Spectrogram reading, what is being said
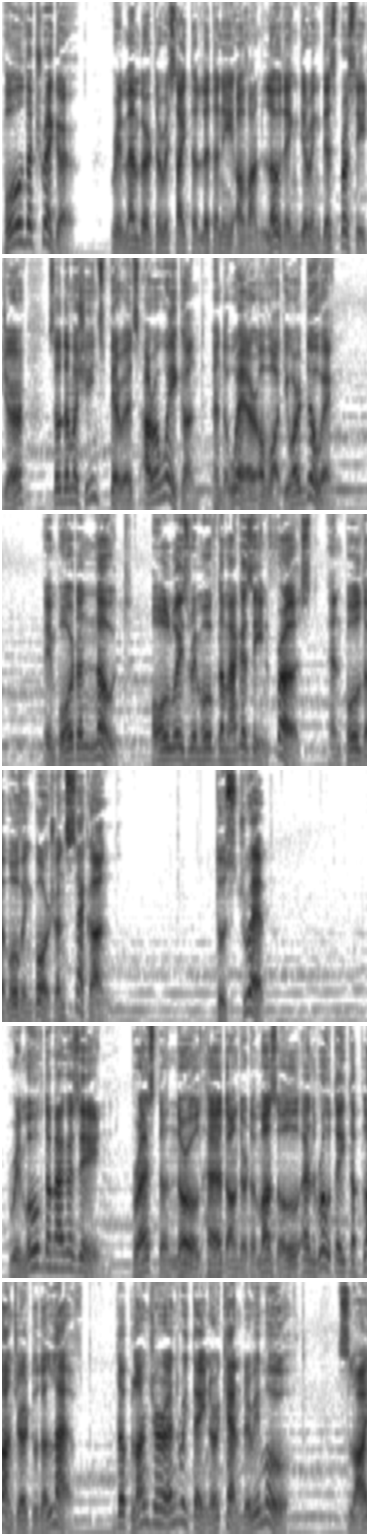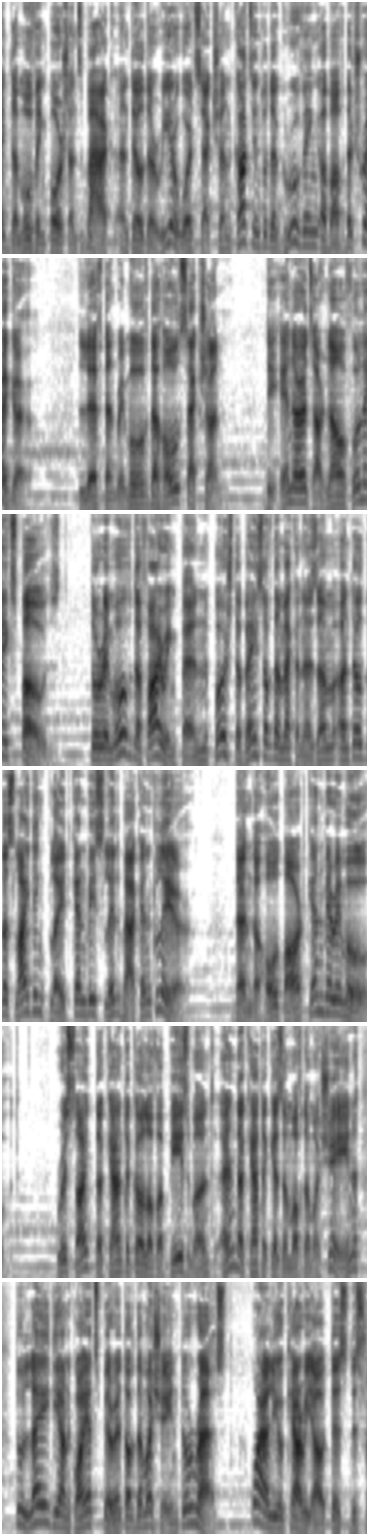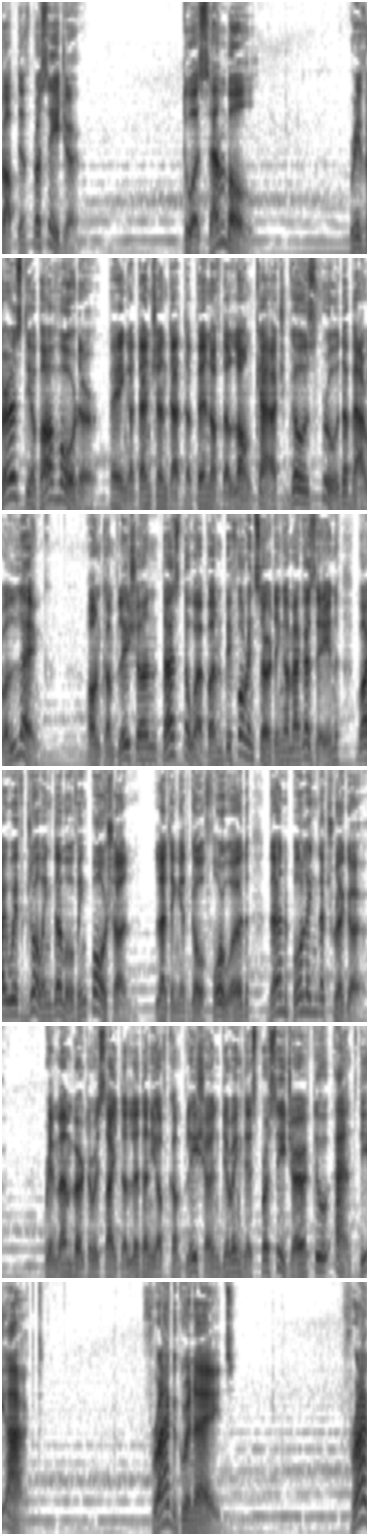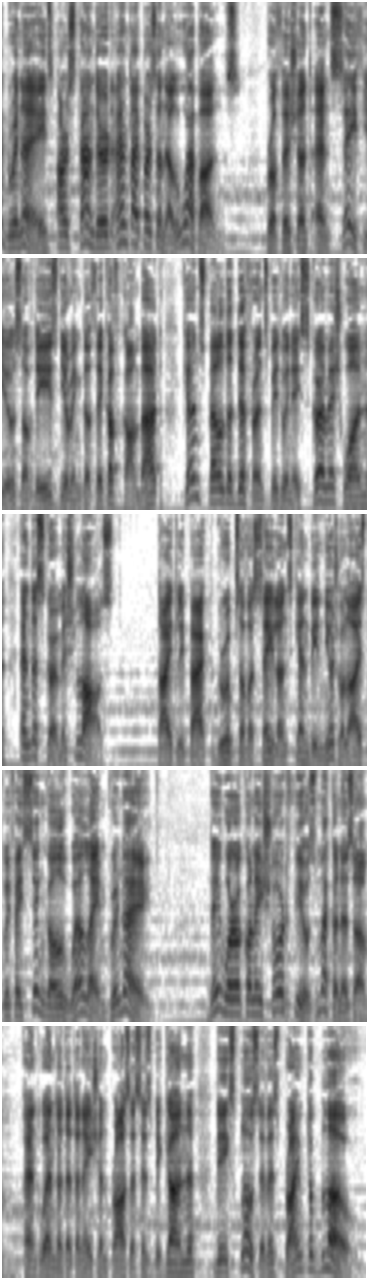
Pull the trigger. Remember to recite the litany of unloading during this procedure so the machine spirits are awakened and aware of what you are doing. Important note always remove the magazine first and pull the moving portion second. To strip, remove the magazine. Press the knurled head under the muzzle and rotate the plunger to the left. The plunger and retainer can be removed. Slide the moving portions back until the rearward section cuts into the grooving above the trigger. Lift and remove the whole section. The innards are now fully exposed. To remove the firing pin, push the base of the mechanism until the sliding plate can be slid back and clear. Then the whole part can be removed recite the canticle of appeasement and the catechism of the machine to lay the unquiet spirit of the machine to rest while you carry out this disruptive procedure. To assemble, reverse the above order, paying attention that the pin of the long catch goes through the barrel link. On completion, test the weapon before inserting a magazine by withdrawing the moving portion, letting it go forward, then pulling the trigger. Remember to recite the Litany of Completion during this procedure to end the act. Frag Grenades Frag grenades are standard anti-personnel weapons. Proficient and safe use of these during the thick of combat can spell the difference between a skirmish won and a skirmish lost. Tightly packed groups of assailants can be neutralized with a single well-aimed grenade. They work on a short fuse mechanism, and when the detonation process is begun, the explosive is primed to blow.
